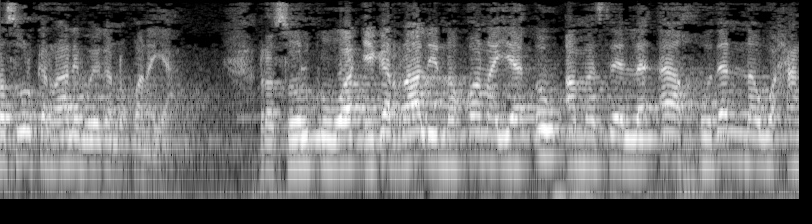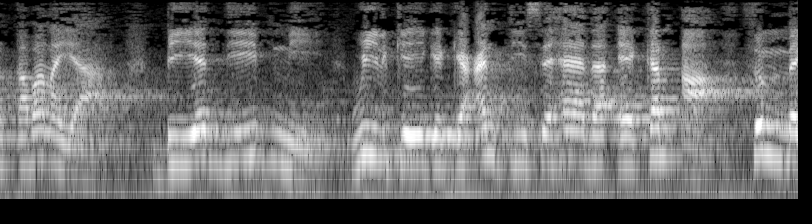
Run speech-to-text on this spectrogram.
Rasuulka raalli buu iga noqonayaa. Rasuulku waa iga raalli noqonayaa ow amase la'aakhudanna waxaan qabanayaa biyaddi ibnii wiilkayga gacantiisa haadaa ee kan ah uma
